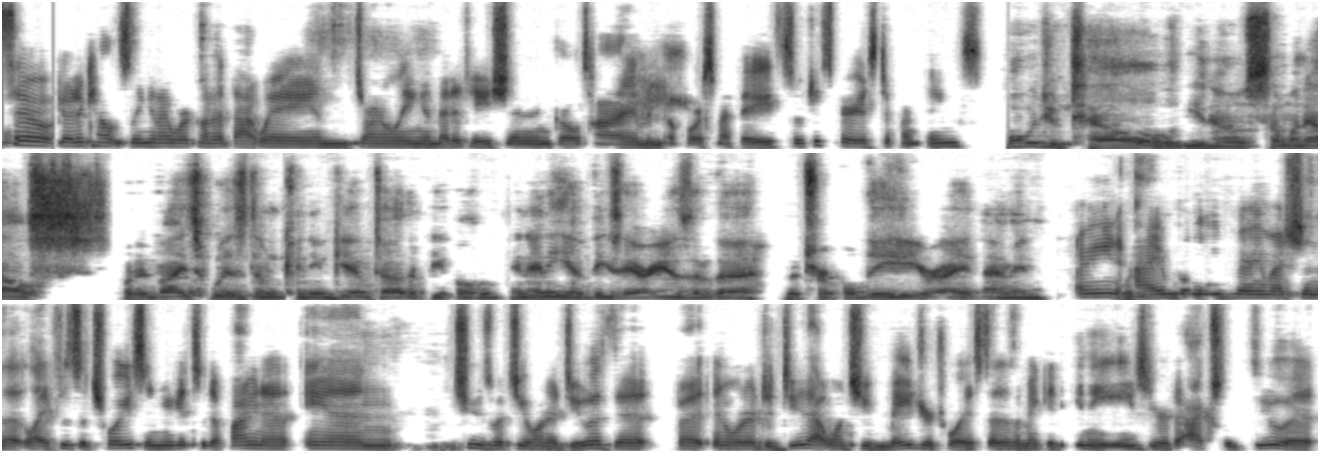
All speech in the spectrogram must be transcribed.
So go to counseling and I work on it that way and journaling and meditation and girl time and of course my faith. So just various different things. What would you tell, you know, someone else what advice, wisdom can you give to other people in any of these areas of the, the triple D, right? I mean, I mean, I believe very much in that life is a choice and you get to define it and choose what you want to do with it. But in order to do that, once you've made your choice, that doesn't make it any easier to actually do it.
